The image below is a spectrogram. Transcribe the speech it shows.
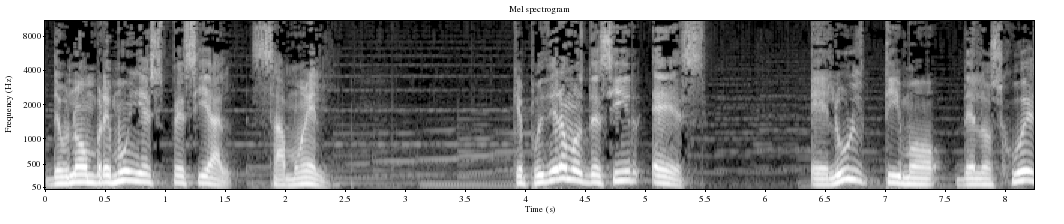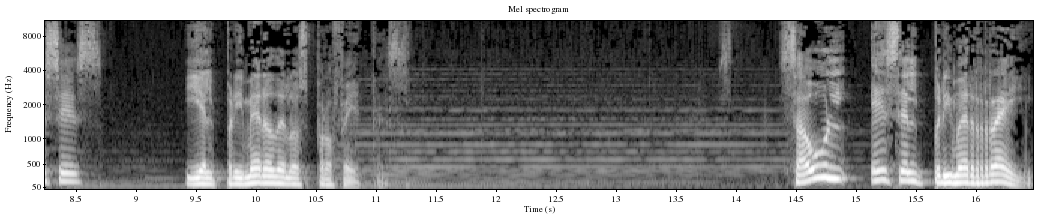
de un hombre muy especial, Samuel que pudiéramos decir es el último de los jueces y el primero de los profetas. Saúl es el primer rey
